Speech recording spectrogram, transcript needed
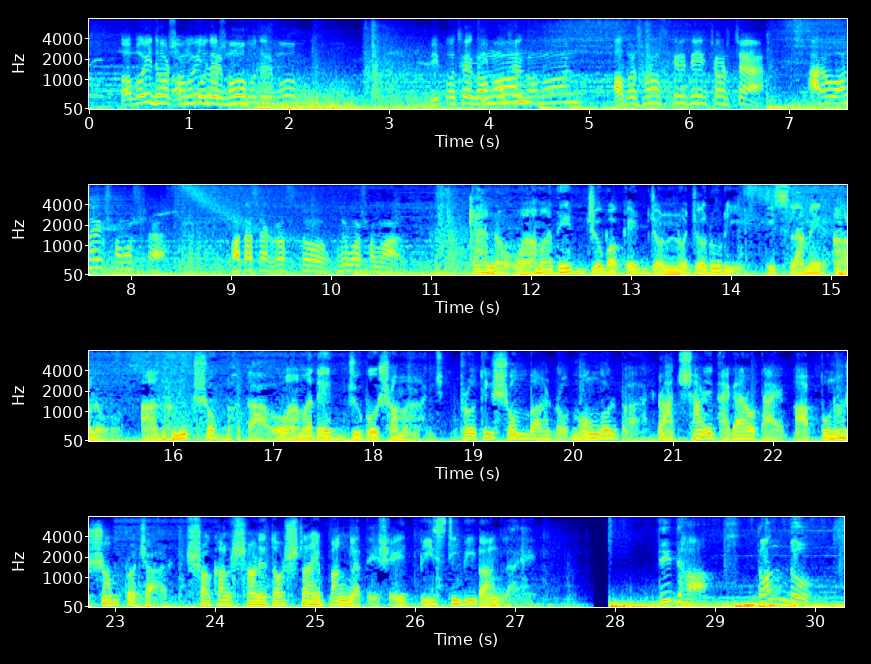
অবৈধ সম্পদের মোহ। বিপথে গমন। গমন। অপসংস্কৃতির চর্চা। আরও অনেক সমস্যা। হতাশাগ্রস্ত যুব সমাজ। কেন আমাদের যুবকের জন্য জরুরি ইসলামের আলো আধুনিক সভ্যতা ও আমাদের যুব সমাজ? প্রতি সোমবার ও মঙ্গলবার রাত সাড়ে এগারোটায় আপ পুনঃ সম্প্রচার। সকাল সাড়ে দশটায় বাংলাদেশে পিস টিভি বাংলায়। দ্বিধা দ্বন্দ্ব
